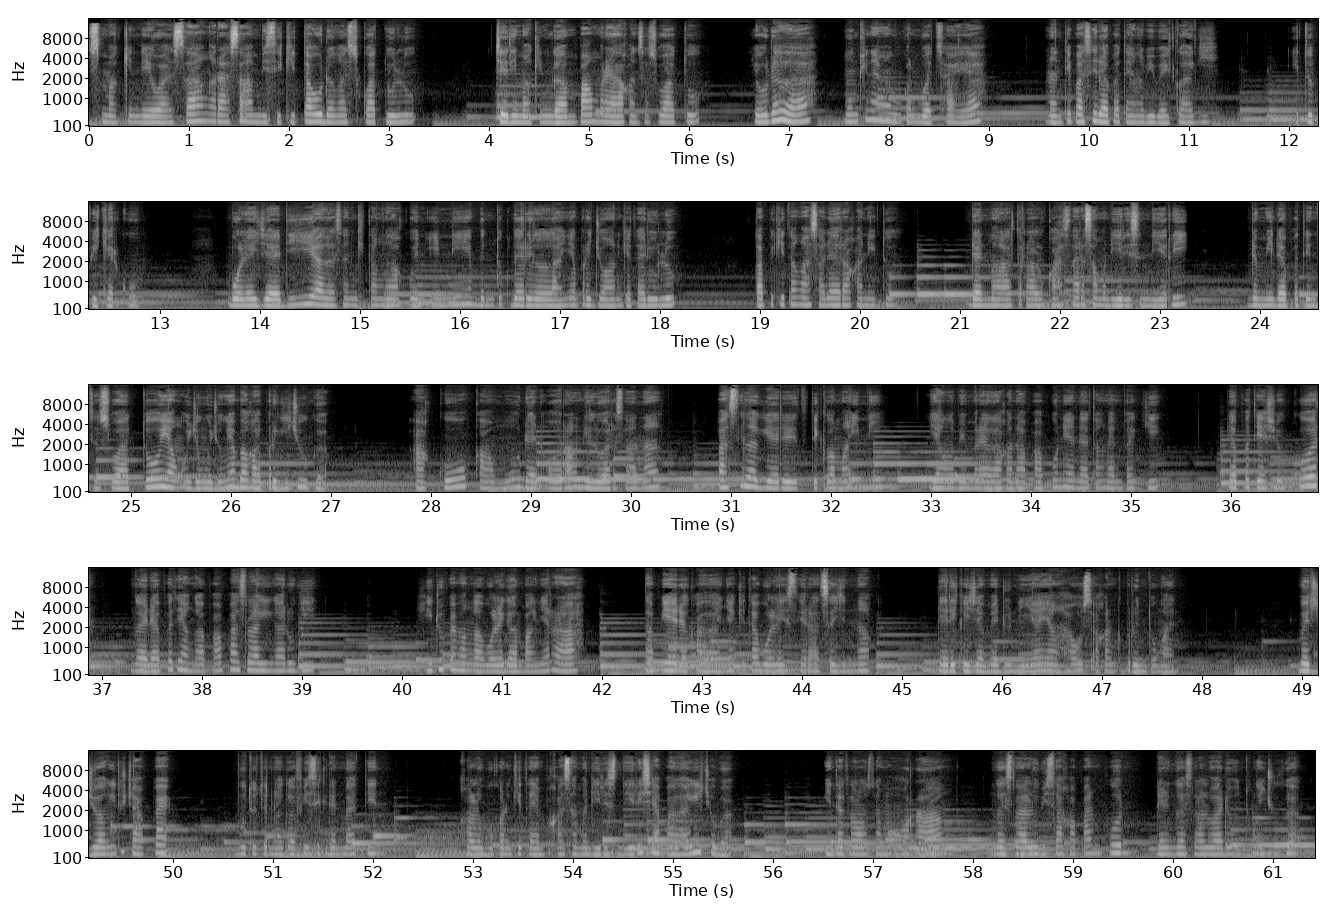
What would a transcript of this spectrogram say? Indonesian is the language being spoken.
Semakin dewasa, ngerasa ambisi kita udah gak sekuat dulu. Jadi makin gampang merelakan sesuatu. Ya udahlah, mungkin emang bukan buat saya. Nanti pasti dapat yang lebih baik lagi. Itu pikirku. Boleh jadi alasan kita ngelakuin ini bentuk dari lelahnya perjuangan kita dulu. Tapi kita gak sadar akan itu. Dan malah terlalu kasar sama diri sendiri demi dapetin sesuatu yang ujung-ujungnya bakal pergi juga. Aku, kamu, dan orang di luar sana pasti lagi ada di titik lemah ini yang lebih merelakan apa pun yang datang dan pergi. Dapat ya syukur, nggak dapat ya nggak apa-apa selagi nggak rugi. Hidup emang nggak boleh gampang nyerah, tapi ada kalanya kita boleh istirahat sejenak dari kejamnya dunia yang haus akan keberuntungan. Berjuang itu capek, butuh tenaga fisik dan batin. Kalau bukan kita yang peka sama diri sendiri, siapa lagi coba? Minta tolong sama orang nggak selalu bisa kapan pun dan nggak selalu ada untungnya juga.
